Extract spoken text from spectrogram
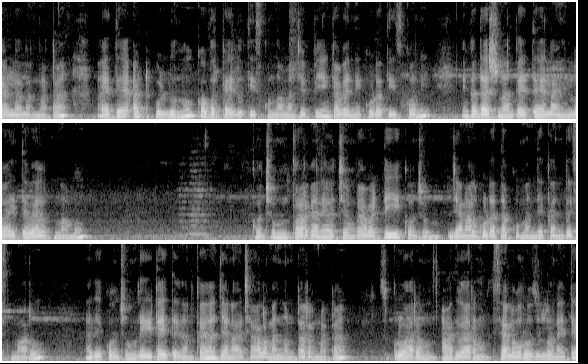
వెళ్ళాలన్నమాట. అయితే అట్టుపళ్ళును కొబ్బరికాయలు తీసుకుందామని చెప్పి ఇంకా అవన్నీ కూడా తీసుకొని ఇంకా దర్శనానికి అయితే లైన్లో అయితే వెళ్తున్నాము. కొంచెం త్వరగానే వచ్చాం కాబట్టి కొంచెం జనాలు కూడా తక్కువ మందే కనిపిస్తున్నారు. అదే కొంచెం లేట్ అయితే కనుక జనాలు చాలామంది ఉంటారనమాట శుక్రవారం ఆదివారం సెలవు రోజుల్లోనైతే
